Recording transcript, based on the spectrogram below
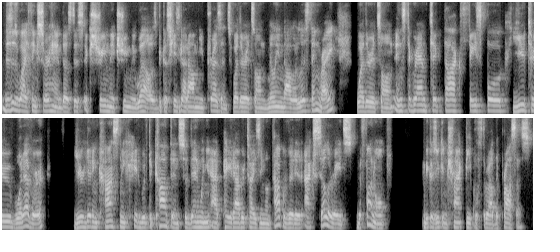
this is why i think Serhant does this extremely extremely well is because he's got omnipresence whether it's on million dollar listing right? Whether it's on instagram tiktok facebook youtube whatever you're getting constantly hit with the content. So then when you add paid advertising on top of it it accelerates the funnel because you can track people throughout the process.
